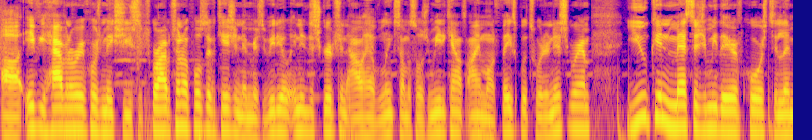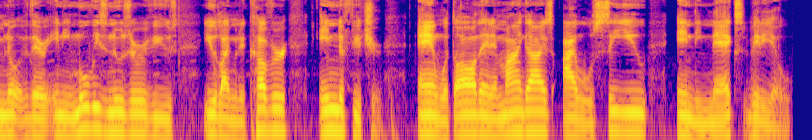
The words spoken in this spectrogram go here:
Uh, if you haven't already, of course, make sure you subscribe, turn on post notification, and miss a video in the description. I'll have links on my social media accounts. I am on Facebook, Twitter, and Instagram. You can message me there, of course, to let me know if there are any movies, news, or reviews you'd like me to cover in the future. And with all that in mind, guys, I will see you in the next video.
